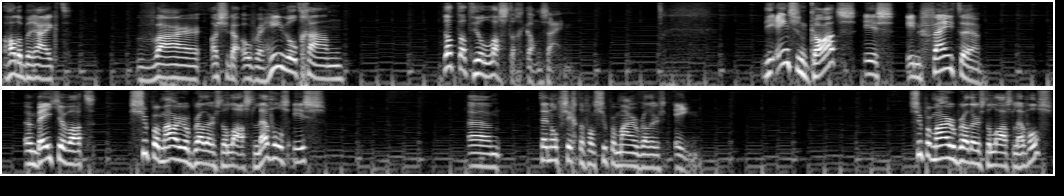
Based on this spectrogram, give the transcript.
hadden bereikt. Waar, als je daar overheen wilt gaan, dat dat heel lastig kan zijn. The Ancient Gods is in feite een beetje wat Super Mario Bros. The Last Levels is. Um, ten opzichte van Super Mario Bros. 1. Super Mario Bros. The Last Levels.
